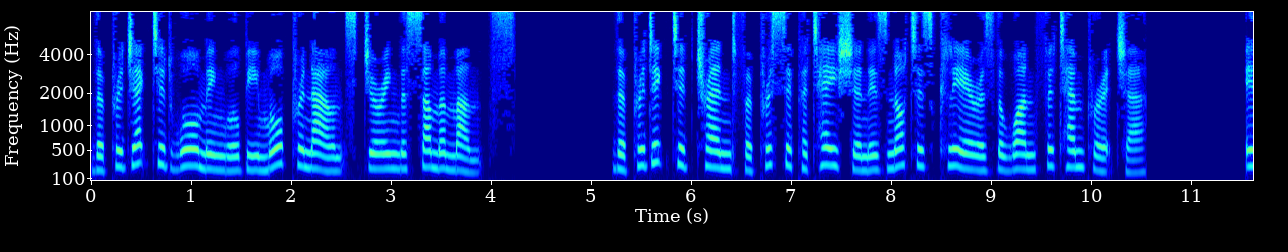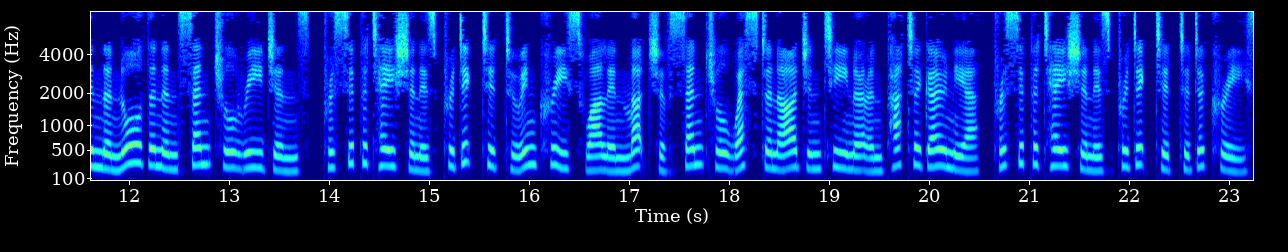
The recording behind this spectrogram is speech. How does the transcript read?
the projected warming will be more pronounced during the summer months. The predicted trend for precipitation is not as clear as the one for temperature. In the northern and central regions, precipitation is predicted to increase while in much of central western Argentina and Patagonia, precipitation is predicted to decrease.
